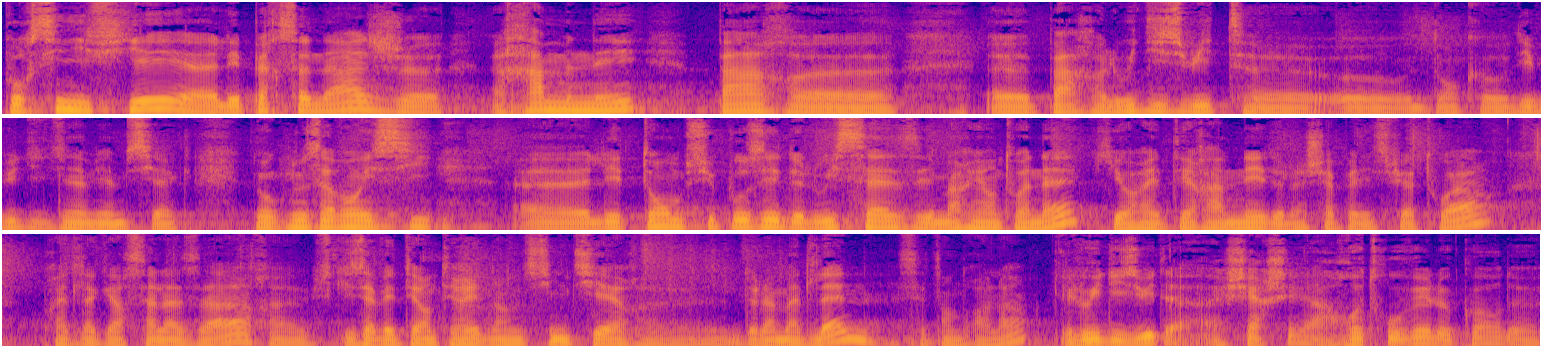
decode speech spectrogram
pour signifier les personnages ramenés par par Louis XVIII donc au début du XIXe siècle. Donc nous avons ici les tombes supposées de Louis XVI et Marie-Antoinette qui auraient été ramenées de la chapelle expiatoire près de la gare Saint-Lazare, euh, puisqu'ils avaient été enterrés dans le cimetière euh, de la Madeleine, cet endroit-là. Et Louis XVIII a cherché à retrouver le corps de,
